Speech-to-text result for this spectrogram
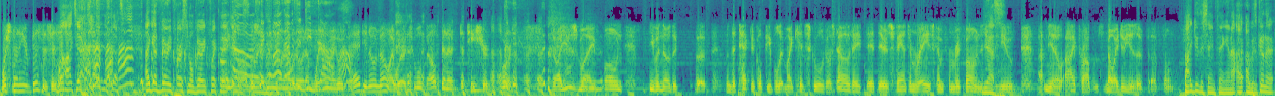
What's none of your business, is Well, it? I, I got very personal very quickly. I know. Yeah, it's like, wow, that was a deep I'm wearing when I go dive. to Wow. bed. You know, no, I wear a tool belt and a, a t-shirt, of course. No, I use my phone, even though the uh, when the technical people at my kid's school goes, no, they, they there's phantom rays coming from your phone. It's Yes. you, um, you know, eye problems. No, I do use a, a phone. I do the same thing, and I, I was going to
